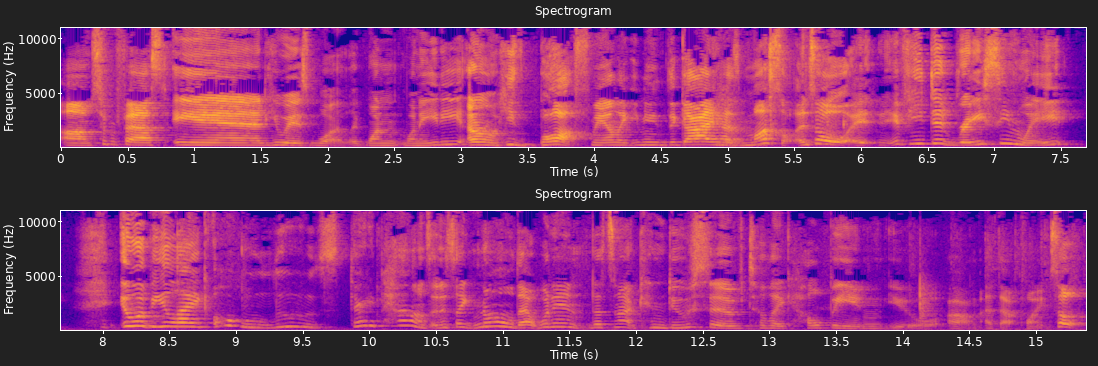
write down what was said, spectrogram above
Um super fast and he weighs what like one one eighty? I don't know. He's buff man. Like I mean the guy has yeah. muscle. And so it, if he did racing weight it would be like oh lose 30 pounds. And it's like no that wouldn't that's not conducive to like helping you um, at that point. So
